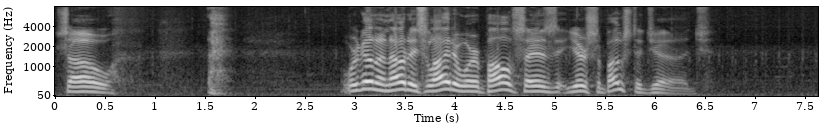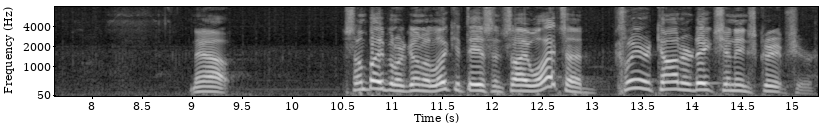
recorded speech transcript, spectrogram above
So, we're going to notice later where Paul says you're supposed to judge. Now, some people are going to look at this and say, well, that's a clear contradiction in Scripture.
